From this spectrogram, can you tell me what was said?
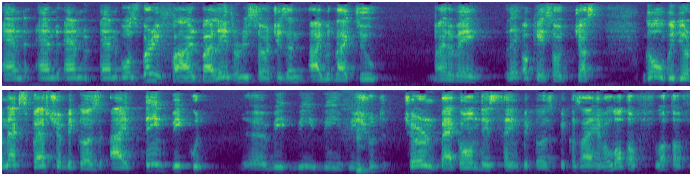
and and and and was verified by later researchers and I would like to by the way okay so just go with your next question because I think we could uh, we, we, we, we should turn back on this thing because because I have a lot of lot of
